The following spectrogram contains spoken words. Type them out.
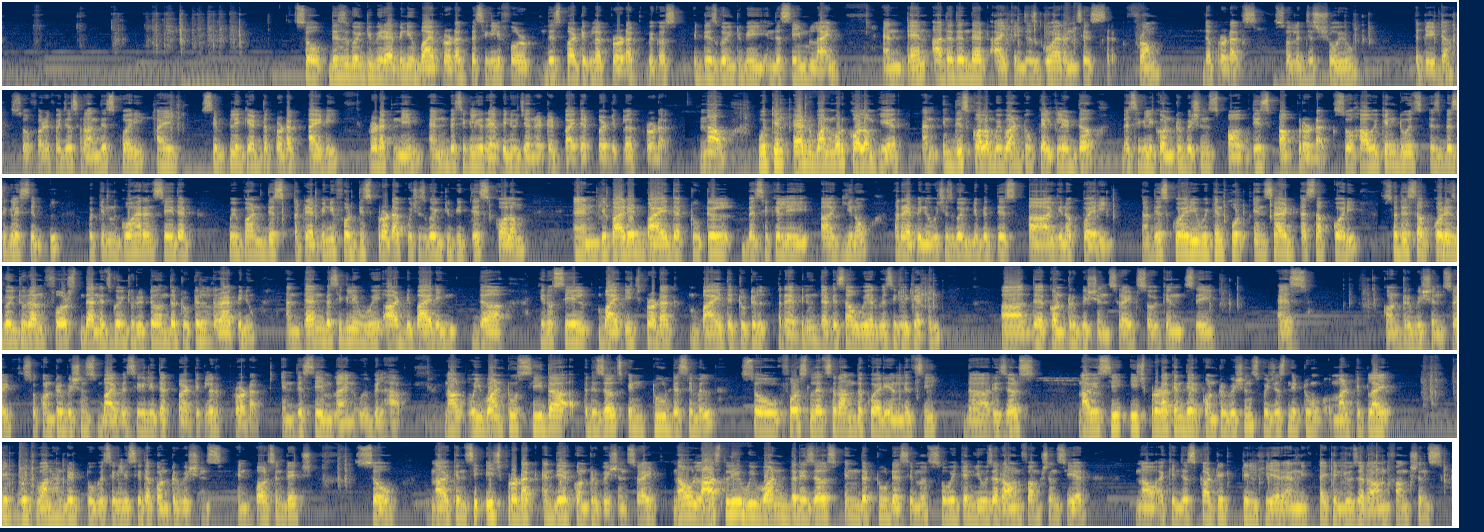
so this is going to be revenue by product basically for this particular product because it is going to be in the same line. And then other than that I can just go ahead and say from the products. So let's just show you the data. So for if I just run this query I simply get the product ID product name and basically revenue generated by that particular product. Now we can add one more column here. And in this column we want to calculate the basically contributions of this up product. So how we can do it is basically simple. We can go ahead and say that we want this revenue for this product which is going to be this column and divided by the total basically uh, you know revenue which is going to be this uh, you know query. Now this query we can put inside a subquery. So this subquery is going to run first then it's going to return the total revenue and then basically we are dividing the you know sale by each product by the total revenue. That is how we are basically getting uh, the contributions right? So we can say as contributions right? So contributions by basically that particular product. In the same line we will have. Now we want to see the results in two decimal. So first let's run the query and let's see the results. Now you see each product and their contributions. We just need to multiply it with 100 to basically see the contributions in percentage. So now you can see each product and their contributions right? Now lastly we want the results in the two decimals. So we can use a round functions here. Now I can just cut it till here and I can use a round functions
